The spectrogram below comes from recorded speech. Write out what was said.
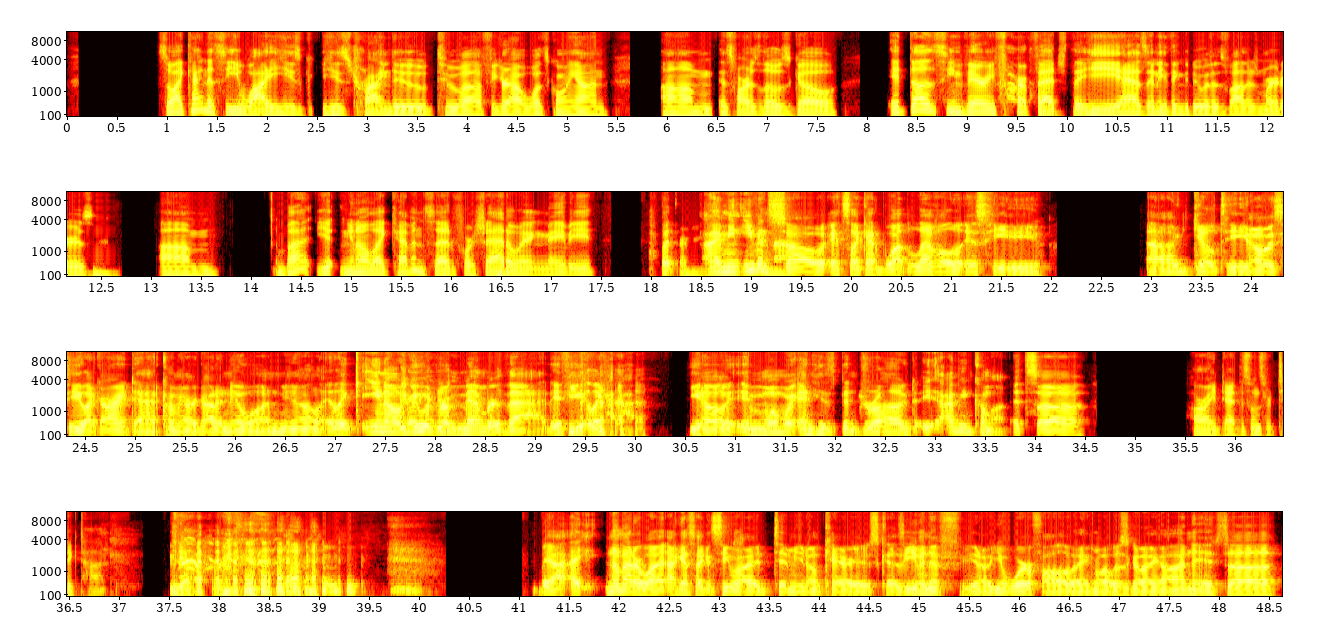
So I kind of see why he's he's trying to to uh, figure out what's going on. Um, as far as those go, it does seem very far fetched that he has anything to do with his father's murders. Um, but you, you know, like Kevin said, foreshadowing maybe. But maybe I mean, even not. so, it's like at what level is he uh guilty? You know, is he like, all right, dad, come here, I got a new one, you know, like you know, you would remember that if you like you know, in one way, and he's been drugged. I mean, come on. It's uh All right, Dad, this one's for TikTok. yeah. But yeah, I, no matter what, I guess I can see why Tim you don't care is because even if you know you were following what was going on, it's uh,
